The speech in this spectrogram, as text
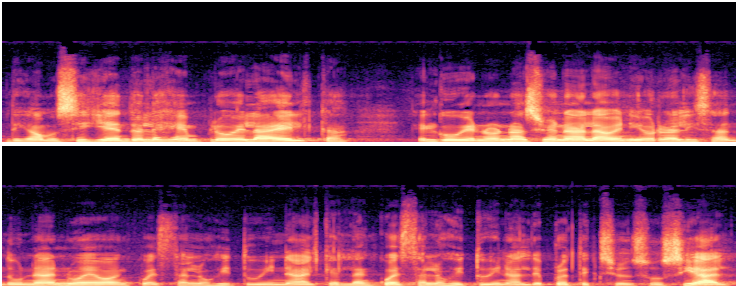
digamos, siguiendo el ejemplo de la ELCA, el Gobierno Nacional ha venido realizando una nueva encuesta longitudinal, que es la encuesta longitudinal de protección social,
